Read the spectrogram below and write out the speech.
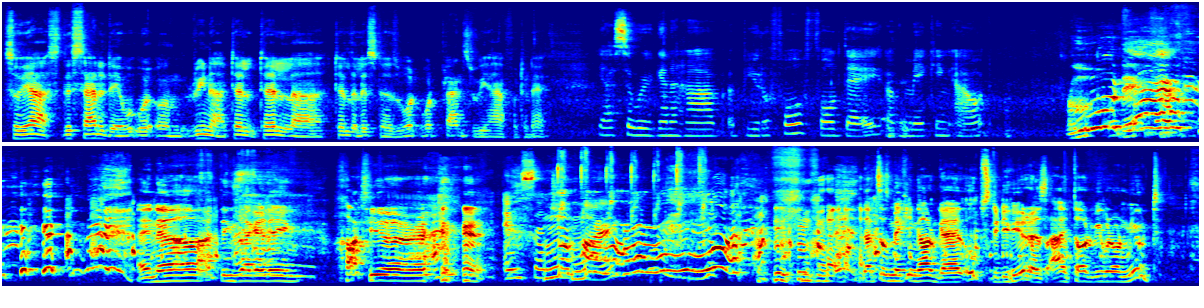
So yes, this Saturday, w- w- um, Rena, tell tell uh, tell the listeners what what plans do we have for today? Yeah, so we're gonna have a beautiful full day of making out. Ooh, damn! I know things are getting hot here. in Central Park. That's us making out, guys. Oops, did you hear us? I thought we were on mute.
